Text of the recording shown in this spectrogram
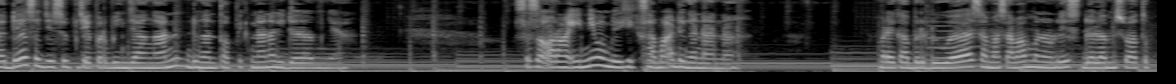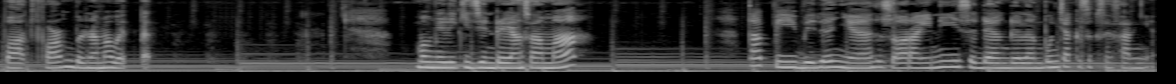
ada saja subjek perbincangan dengan topik Nana di dalamnya. Seseorang ini memiliki kesamaan dengan Nana. Mereka berdua sama-sama menulis dalam suatu platform bernama Wattpad memiliki genre yang sama, tapi bedanya seseorang ini sedang dalam puncak kesuksesannya.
